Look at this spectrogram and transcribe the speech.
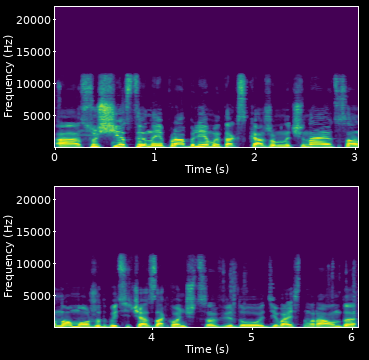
э, существенные проблемы, так скажем, начинаются, но, может быть, сейчас закончится ввиду девайсного раунда,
